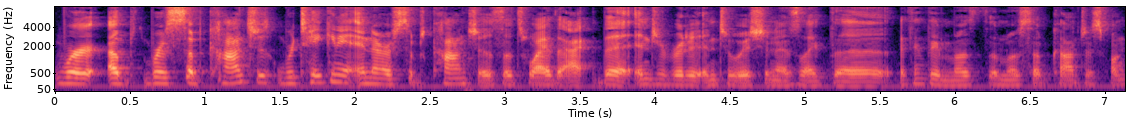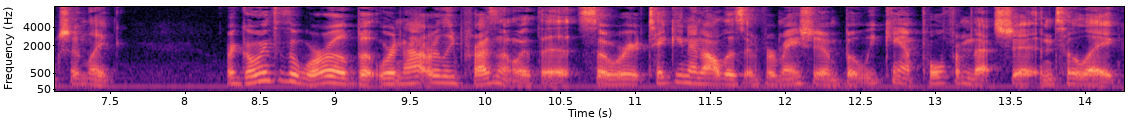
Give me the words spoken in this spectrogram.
we're uh, we're subconscious we're taking it in our subconscious. That's why the the introverted intuition is like the i think the most the most subconscious function. Like we're going through the world but we're not really present with it. So we're taking in all this information but we can't pull from that shit until like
